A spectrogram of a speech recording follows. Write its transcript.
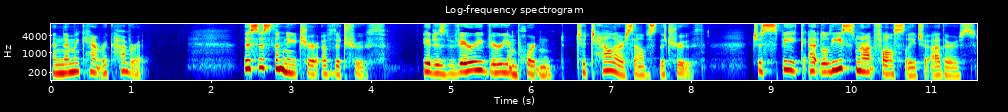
and then we can't recover it. This is the nature of the truth. It is very, very important to tell ourselves the truth, to speak at least not falsely to others.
